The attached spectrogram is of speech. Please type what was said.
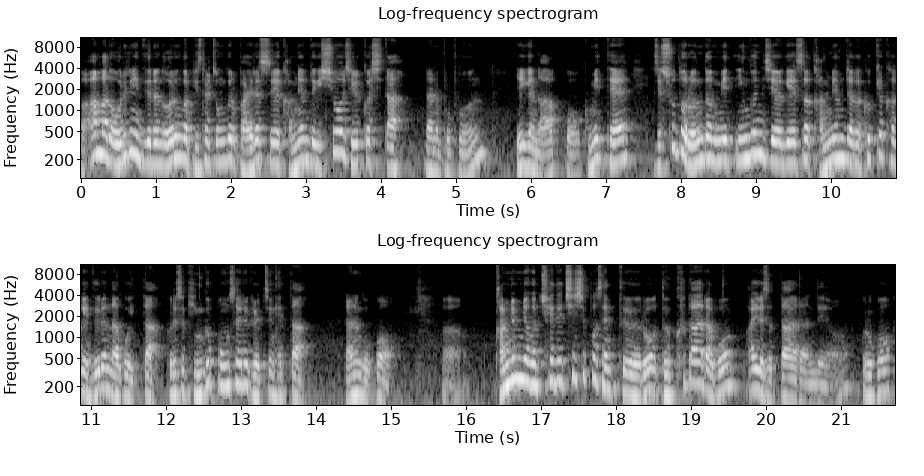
어, 아마도 어린이들은 어른과 비슷할 정도로 바이러스에 감염되기 쉬워질 것이다. 라는 부분 얘기가 나왔고 그 밑에 이제 수도 런던 및 인근 지역에서 감염자가 급격하게 늘어나고 있다 그래서 긴급 봉쇄를 결정했다 라는 거고 어, 감염력은 최대 70%로 더 크다라고 알려졌다라는데요. 그리고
